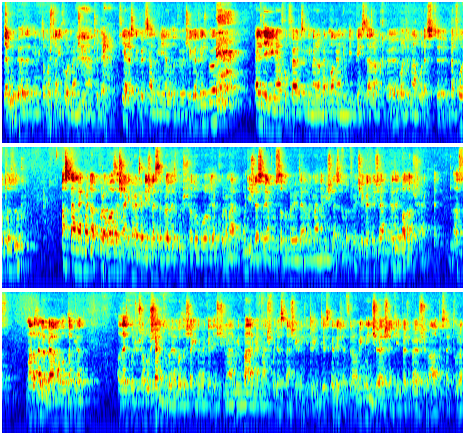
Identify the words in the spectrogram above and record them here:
De úgy bevezetni, mint a mostani kormány csinált, hogy kieresztünk 500 milliárdot a költségvetésből, egy évig nem fog feltűnni, mert a magánnyugdíjpénztárak vagyonából ezt befoltozzuk, aztán meg majd akkor a gazdasági növekedés lesz ebből az öt adóból, hogy akkor már úgyis lesz olyan plusz adóbevétel, hogy már nem is lesz a költségvetésen. Ez egy badarság. Hát az, már az előbb elmondottak miatt az egykulcsos adó sem tud olyan gazdasági növekedést csinálni, mint bármilyen más fogyasztási élénkítő intézkedés, egyszerűen amíg nincs versenyképes belső vállalati szektora,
